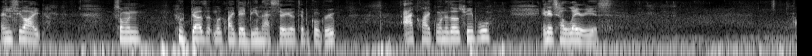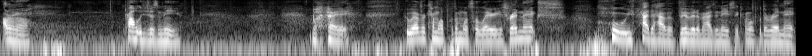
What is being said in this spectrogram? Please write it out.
And you see like someone who doesn't look like they'd be in that stereotypical group act like one of those people and it's hilarious. I don't know. Probably just me. But whoever came up with them was hilarious. Rednecks, who you had to have a vivid imagination to come up with a redneck.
